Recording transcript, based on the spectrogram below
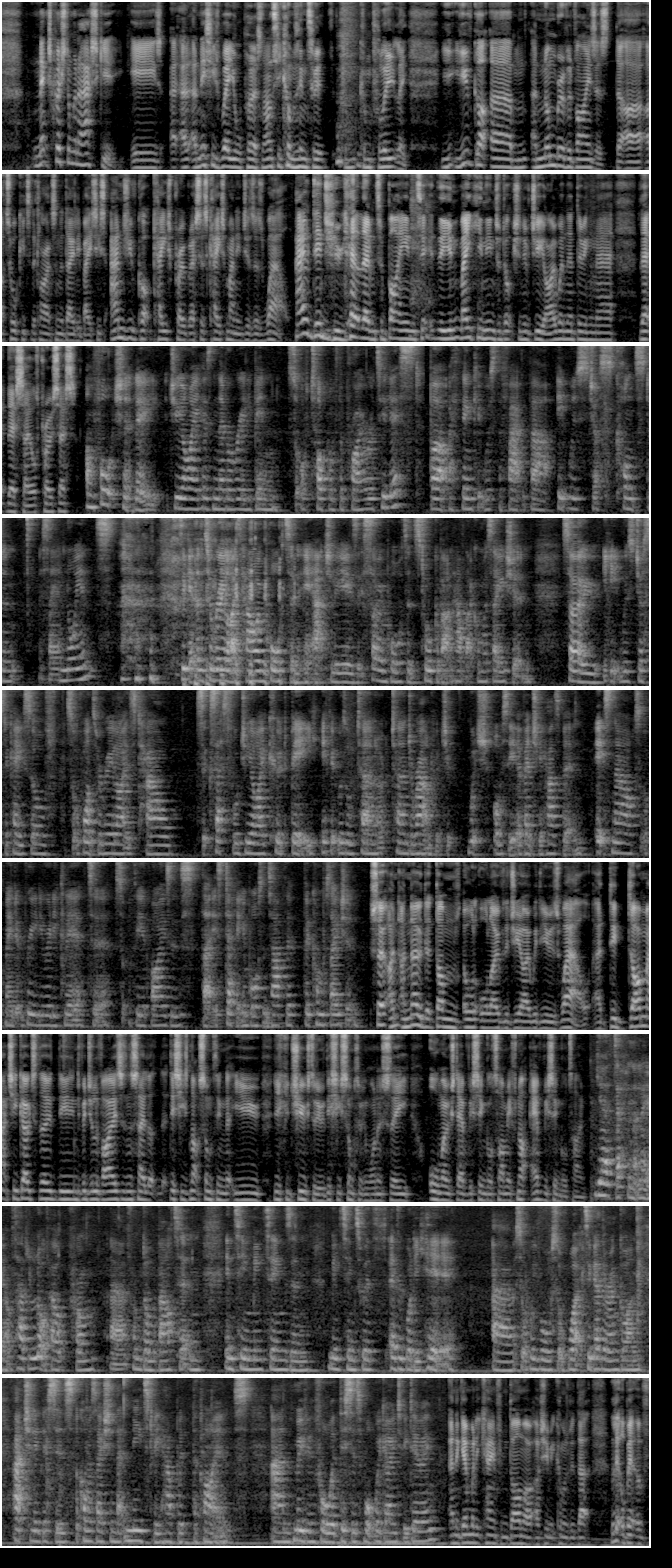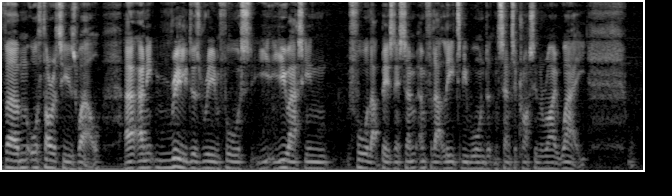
Next question I'm going to ask you is, and this is where your personality comes into it completely you, have got um, a number of advisors that are, are, talking to the clients on a daily basis, and you've got case progressors, case managers as well. How did you get them to buy into the making the introduction of GI when they're doing their their, their sales process? Unfortunately, GI has never really been sort of top of the priority list, but I think it was the fact that it was just constant let's say annoyance to get them to realize how important it actually is. It's so important to talk about and have that conversation. So it was just a case of sort of once we realized how successful GI could be if it was all turn, turned around, which it, which obviously it eventually has been. It's now sort of made it really, really clear to sort of the advisors that it's definitely important to have the, the conversation. So I, I know that Dom's all, all over the GI with you as well. Uh, did Dom actually go to the, the individual advisors and say, look, this is not something that you you can choose to do. This is something we want to see almost every single time, if not every single time. Yeah, definitely. I've had a lot of help from uh, from Dom about it, and in team meetings and meetings with everybody here. Uh, sort of we've all sort of worked together and gone. Actually, this is a conversation that needs to be had with the clients. And moving forward, this is what we're going to be doing. And again, when it came from Dom, I assume it comes with that little bit of um, authority as well, uh, and it really does reinforce you asking for that business and, and for that lead to be warned and sent across in the right way.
